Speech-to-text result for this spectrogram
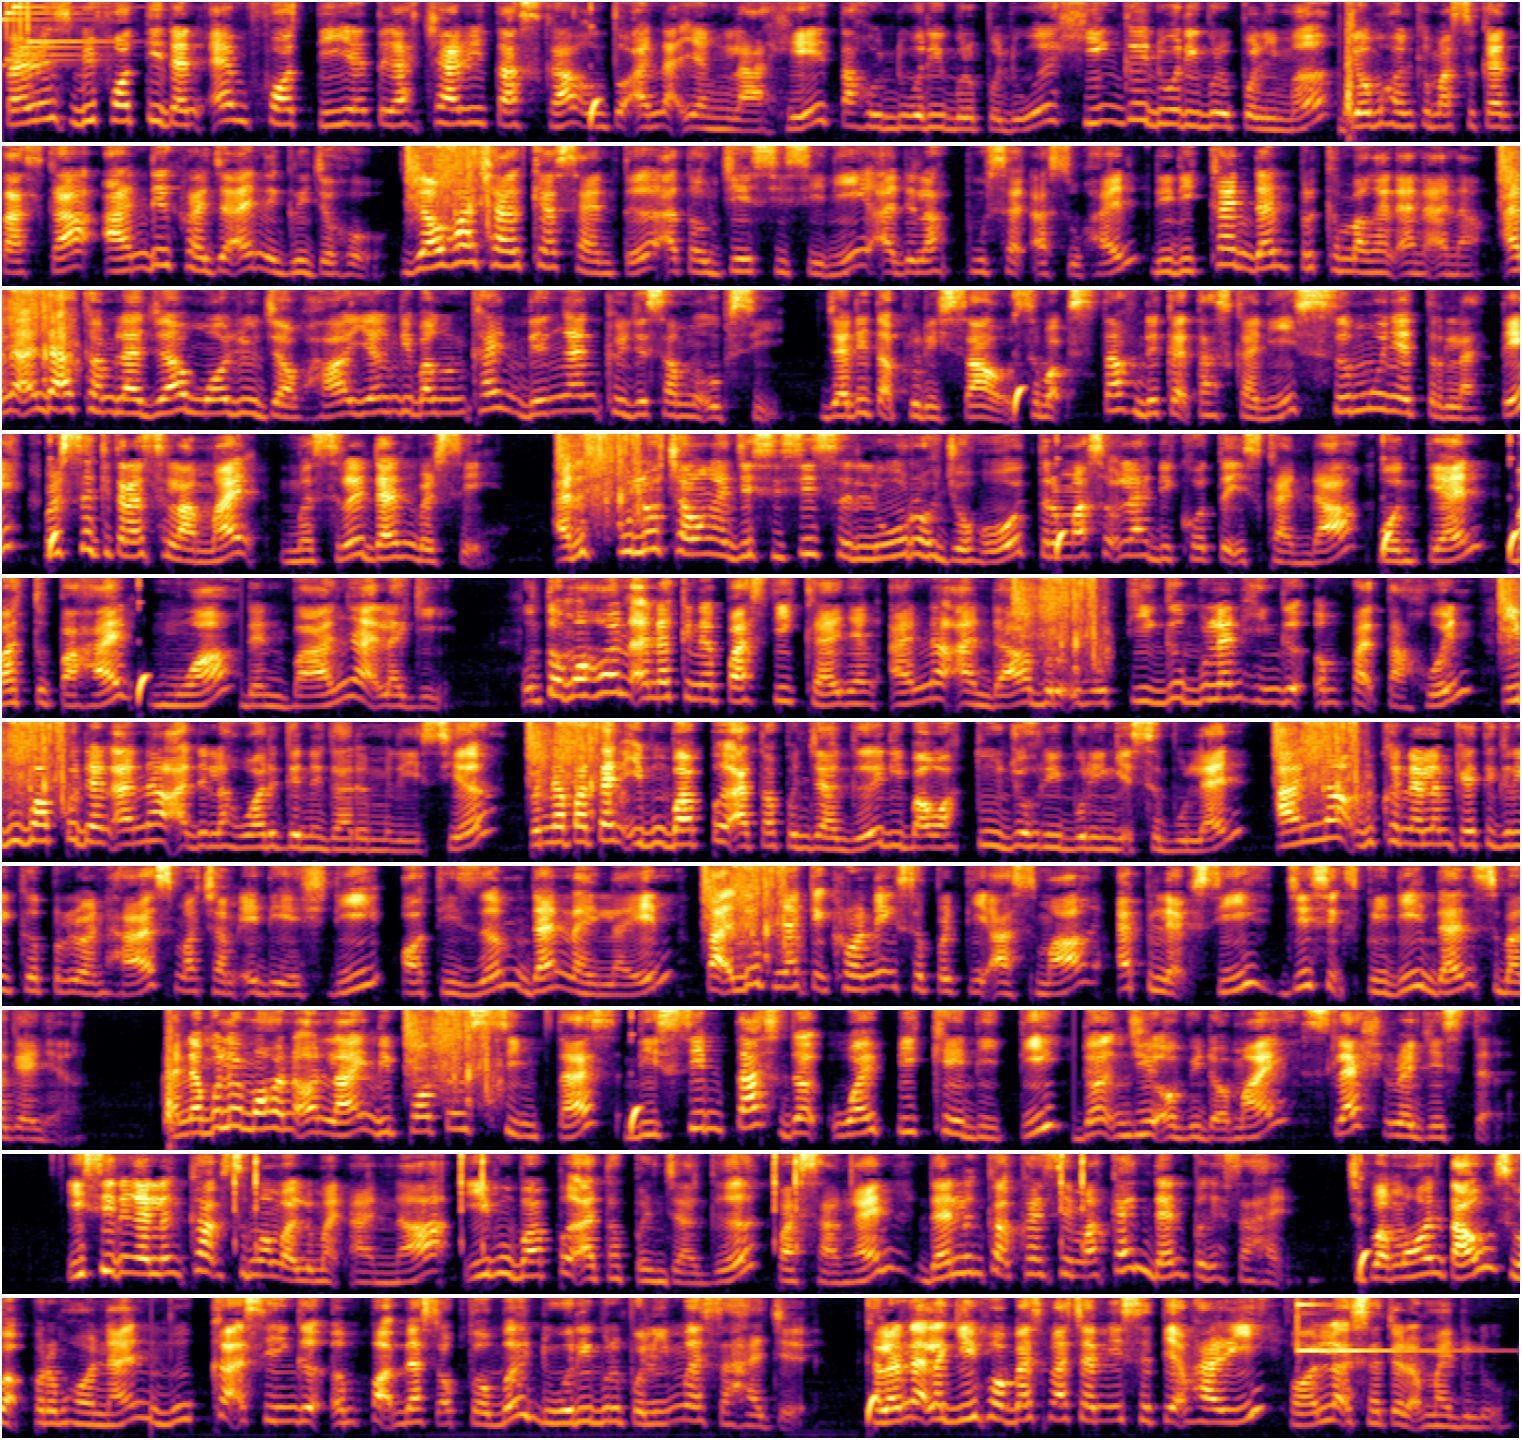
Parents B40 dan M40 yang tengah cari taska untuk anak yang lahir tahun 2022 hingga 2025, jom mohon kemasukan taska anda Kerajaan Negeri Johor. Jauhar Childcare Center atau JCC ni adalah pusat asuhan, didikan dan perkembangan anak-anak. Anak anda akan belajar modul Jauhar yang dibangunkan dengan kerjasama UPSI. Jadi tak perlu risau sebab staf dekat taska ni semuanya terlatih, persekitaran selamat, mesra dan bersih. Ada 10 cawangan JCC seluruh Johor termasuklah di Kota Iskandar, Pontian, Batu Pahat, Muar dan banyak lagi. Untuk mohon anda kena pastikan yang anak anda berumur 3 bulan hingga 4 tahun, ibu bapa dan anak adalah warga negara Malaysia, pendapatan ibu bapa atau penjaga di bawah RM7,000 sebulan, anak bukan dalam kategori keperluan khas macam ADHD, autism dan lain-lain, tak ada penyakit kronik seperti asma, epilepsi, G6PD dan sebagainya. Anda boleh mohon online di portal Simtas di simtas.ypkdt.gov.my slash register. Isi dengan lengkap semua maklumat anak, ibu bapa atau penjaga, pasangan dan lengkapkan sim makan dan pengesahan. Cepat mohon tahu sebab permohonan buka sehingga 14 Oktober 2025 sahaja. Kalau nak lagi info best macam ni setiap hari, follow 1.my dulu.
